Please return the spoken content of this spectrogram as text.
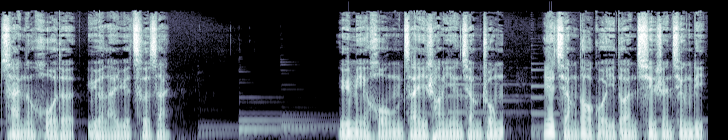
才能活得越来越自在。俞敏洪在一场演讲中也讲到过一段亲身经历。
